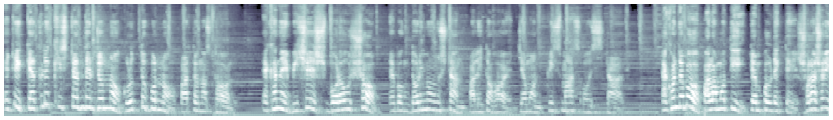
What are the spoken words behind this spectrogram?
এটি ক্যাথলিক খ্রিস্টানদের জন্য গুরুত্বপূর্ণ প্রার্থনা স্থল এখানে বিশেষ বড় উৎসব এবং ধর্মীয় অনুষ্ঠান পালিত হয়, যেমন ক্রিসমাস ও স্টার। এখন যাব পালামতি টেম্পল দেখতে। সরাসরি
